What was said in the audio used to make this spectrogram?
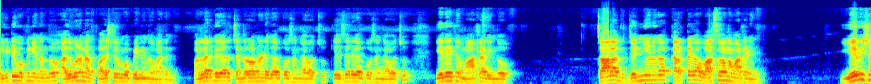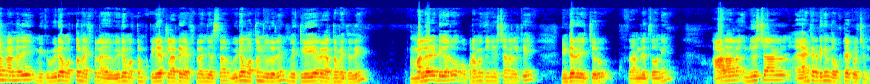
నెగిటివ్ ఒపీనియన్ ఉందో అది కూడా నాకు పాజిటివ్ ఒపీనియన్గా మారింది. మల్లారెడ్డి గారు చంద్రబాబు నాయుడు గారి కోసం కావచ్చు కేసీఆర్ గారి కోసం కావచ్చు ఏదైతే మాట్లాడిందో చాలా జెన్యున్గా కరెక్ట్గా వాస్తవంగా మాట్లాడింది. ఏ విషయంలో అన్నది మీకు వీడియో మొత్తం ఎక్స్ప్లెయిన్ వీడియో మొత్తం క్లియర్ క్లారిటీగా ఎక్స్ప్లెయిన్ చేస్తా. వీడియో మొత్తం చూడరు మీకు క్లియర్గా అర్థమవుతుంది. మల్లారెడ్డి గారు ఒక ప్రముఖ న్యూస్ ఛానల్కి ఇంటర్వ్యూ ఇచ్చారు ఫ్యామిలీతోని ఆడాల న్యూస్ ఛానల్ యాంకర్ అడిగింది ఒకటే క్వశ్చన్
